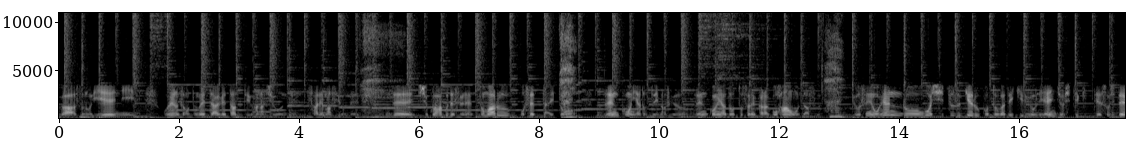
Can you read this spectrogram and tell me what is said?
がその家にお遍路さんを泊めてあげたっていう話をねされますよね。で宿泊ですよね。泊まるお接待と、はい全婚宿と言いますけど全婚宿とそれからご飯を出す、はい、要するにお遍路をし続けることができるように援助してきてそして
